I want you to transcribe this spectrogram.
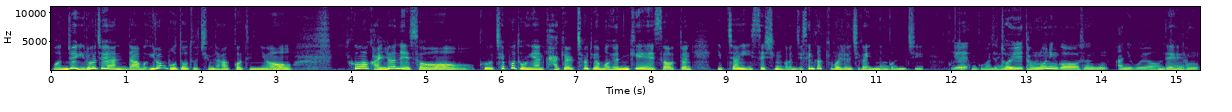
먼저 이루어져야 한다. 뭐 이런 보도도 지금 나왔거든요. 그와 관련해서 그 체포 동의안 가결 처리와 뭐 연계해서 어떤 입장이 있으신 건지 생각해 볼 여지가 있는 건지 예, 궁금하네요. 저희 당론인 것은 아니고요. 네. 당,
